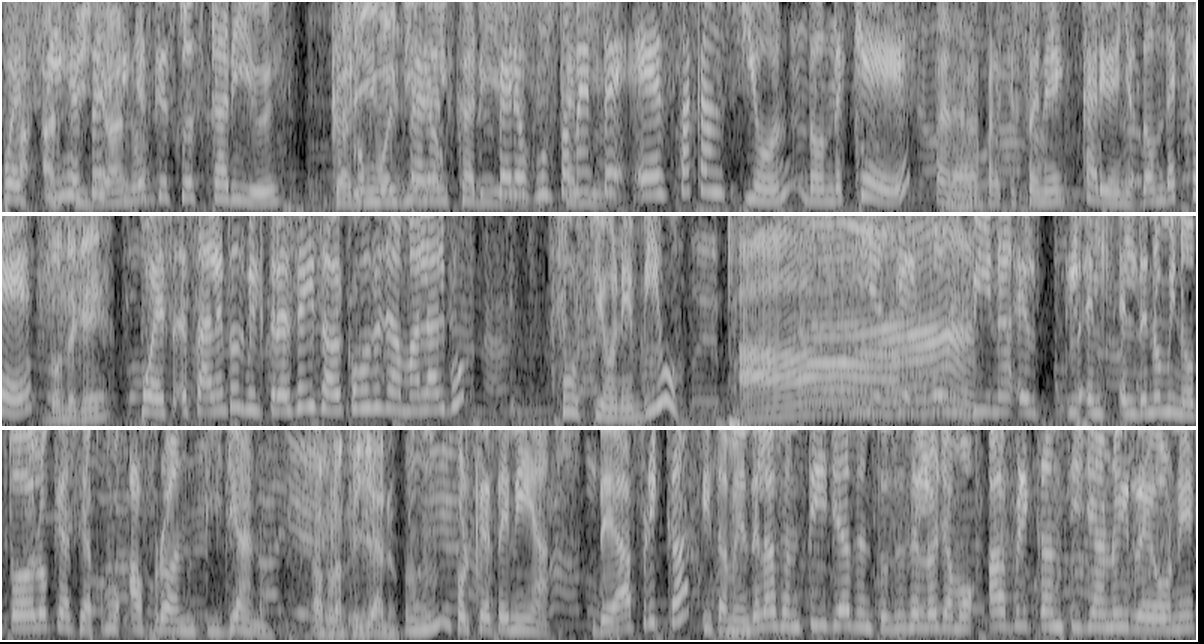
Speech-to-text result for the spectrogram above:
Pues fíjese antillano. Es que esto es Caribe. Caribe. Como viene pero, del Caribe. pero justamente Caribe. esta canción, ¿Dónde qué? Para, para que suene caribeño, ¿Dónde qué? ¿Dónde qué? Pues sale en 2013 y ¿sabe cómo se llama el álbum? Fusión en vivo. Ah. Y es que él combina, él, él- él denominó todo lo que hacía como afroantillano. Afroantillano. Porque tenía de África y también de las Antillas, entonces él lo llamó África Antillano y reúne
